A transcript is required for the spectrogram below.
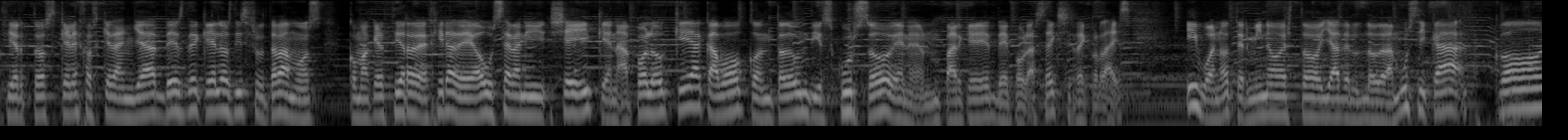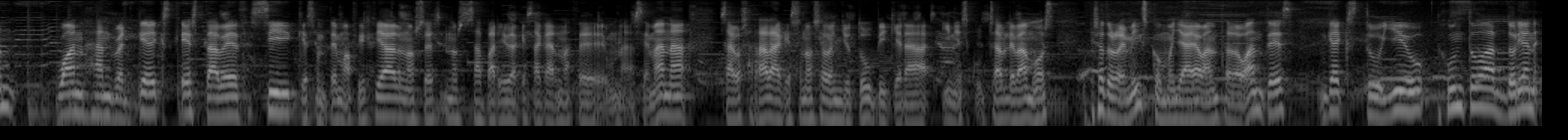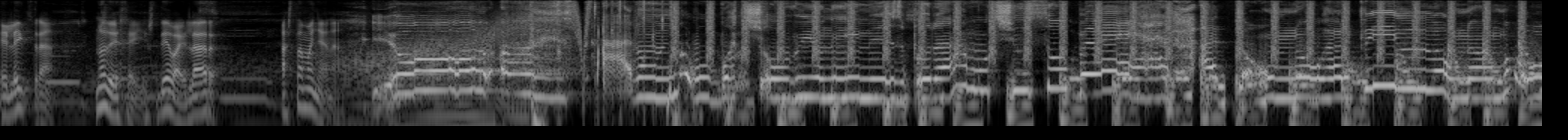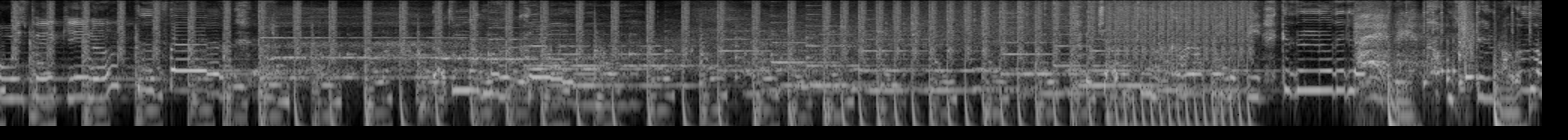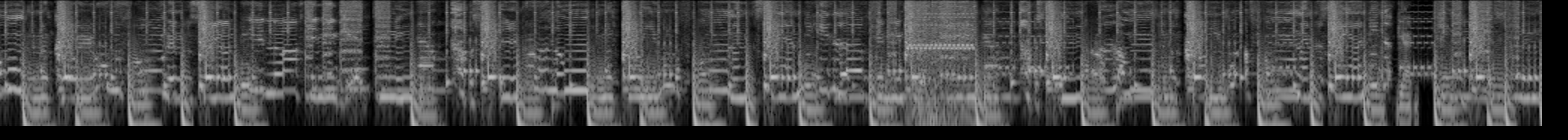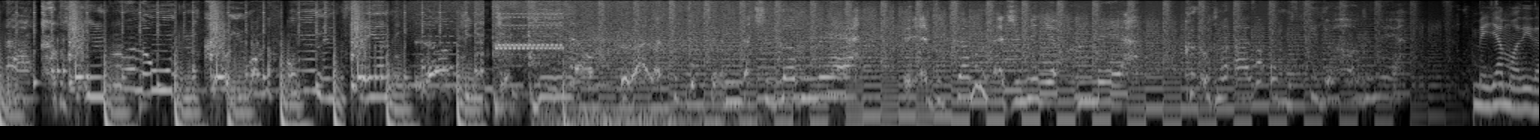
Conciertos, qué lejos quedan ya desde que los disfrutábamos, como aquel cierre de gira de 070 Shake en Apolo que acabó con todo un discurso en un parque de Poblasex, si recordáis. Y bueno, termino esto ya de lo de la música con 100 Gex, esta vez sí, que es un tema oficial, no sé, no sé esa parida que sacaron hace una semana, esa cosa rara que sonó solo en YouTube y que era inescuchable, vamos. Es otro remix, como ya he avanzado antes, Gex to You, junto a Dorian Electra. No dejéis de bailar Hasta mañana. Your eyes. I don't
